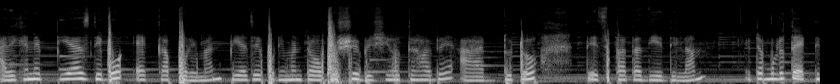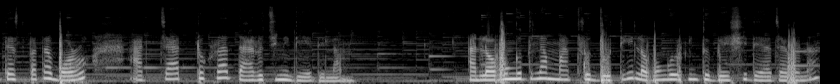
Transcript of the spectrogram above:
আর এখানে পেঁয়াজ দিব এক কাপ পরিমাণ। পেঁয়াজের পরিমাণটা অবশ্যই বেশি হতে হবে। আর দুটো তেজপাতা দিয়ে দিলাম। এটা মূলত একটি তেজপাতা, বড়। আর চার টুকরা দারুচিনি দিয়ে দিলাম। আর লবঙ্গ দিলাম মাত্র দুটি। লবঙ্গ কিন্তু বেশি দেয়া যাবে না।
